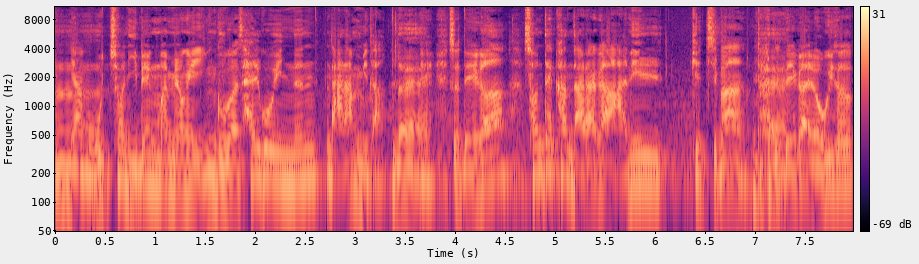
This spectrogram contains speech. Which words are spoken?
음. 약 5,200만 명의 인구가 살고 있는 나라입니다. 네. 그래서 내가 선택한 나라가 아니겠지만 네. 내가 여기서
